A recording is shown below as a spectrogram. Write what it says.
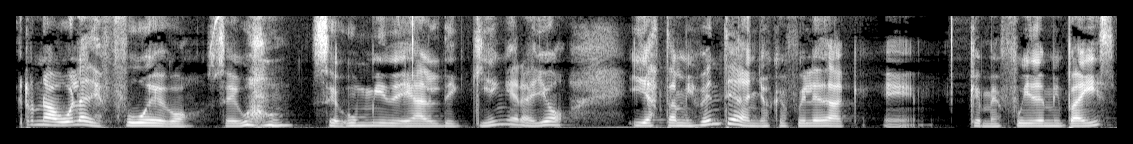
Era una bola de fuego, según, según mi ideal de quién era yo. Y hasta mis 20 años, que fue la edad eh, que me fui de mi país,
